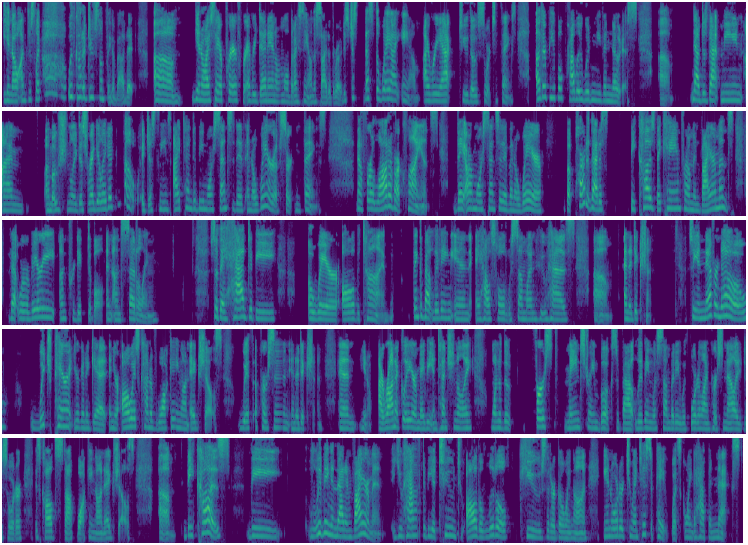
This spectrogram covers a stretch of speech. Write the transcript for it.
you know i'm just like oh, we've got to do something about it. Um you know i say a prayer for every dead animal that i see on the side of the road. It's just that's the way i am. I react to those sorts of things. Other people probably wouldn't even notice. Um, now does that mean i'm emotionally dysregulated? No it just means i tend to be more sensitive and aware of certain things. Now for a lot of our clients they are more sensitive and aware but part of that is because they came from environments that were very unpredictable and unsettling. So they had to be aware all the time. Think about living in a household with someone who has um, an addiction. So you never know which parent you're going to get and you're always kind of walking on eggshells with a person in addiction and you know ironically or maybe intentionally one of the first mainstream books about living with somebody with borderline personality disorder is called Stop Walking on Eggshells. Um, because the living in that environment, you have to be attuned to all the little cues that are going on in order to anticipate what's going to happen next.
